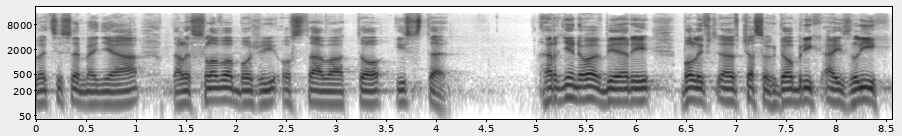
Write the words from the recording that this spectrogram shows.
věci se mení, ale slovo Boží ostává to isté. Hrdinové věry byly v, v časoch dobrých a i zlých.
